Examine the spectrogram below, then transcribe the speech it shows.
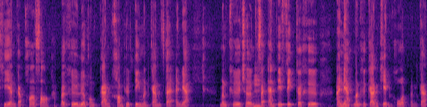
เคียงกับข้อ 2 ครับ ก็คือเรื่องของการคอมพิวติ้งเหมือนกัน แต่อันเนี้ยมันคือเชิง scientific ก็คือ อันเนี้ยมันคือการเขียนโค้ดเหมือนกัน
